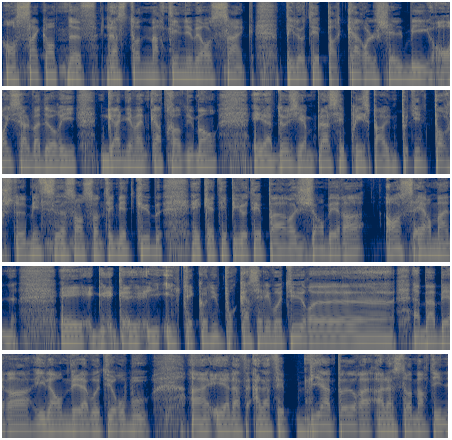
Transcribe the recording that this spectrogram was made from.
En 59, l'Aston Martin numéro 5, piloté par Carol Shelby, Roy Salvadori, gagne les 24 heures du Mans. Et la deuxième place est prise par une petite Porsche de 1500 cm3 et qui a été pilotée par Jean Béra, Hans Hermann. Et il était connu pour les voitures. Euh, ben Béra, il a emmené la voiture au bout. hein, et elle a, elle a fait bien peur à, à l'Aston Martin.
